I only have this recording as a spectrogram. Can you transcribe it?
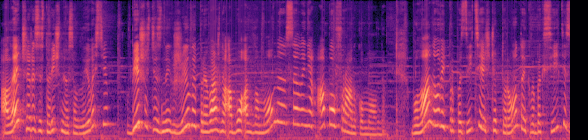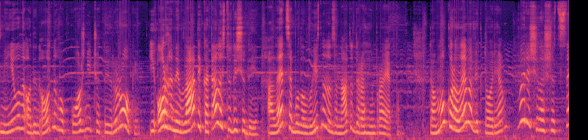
але через історичні особливості в більшості з них жили переважно або англомовне населення, або франкомовне. Була навіть пропозиція, щоб Торонто і Квебек Сіті змінювали один одного кожні 4 роки. І органи влади катались туди-сюди, але це було визнано занадто дорогим проєктом. Тому королева Вікторія вирішила, що це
